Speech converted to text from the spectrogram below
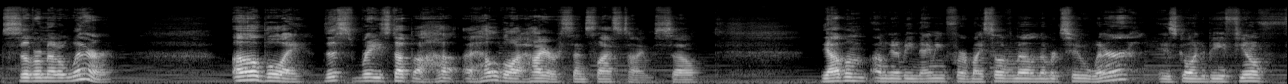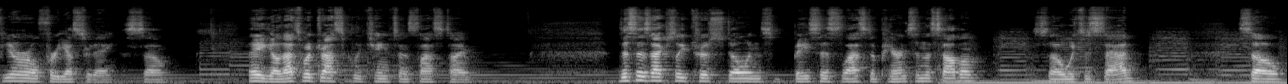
silver medal winner. Oh boy, this raised up a, a hell of a lot higher since last time. So the album I'm going to be naming for my silver medal number two winner is going to be Funeral, Funeral for Yesterday. So there you go, that's what drastically changed since last time. This is actually Trish Doan's bassist's last appearance in this album, so which is sad. So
